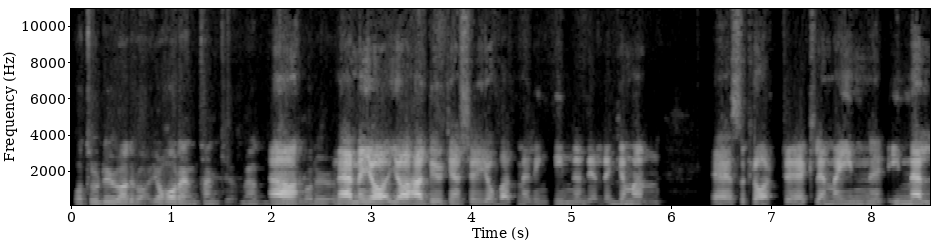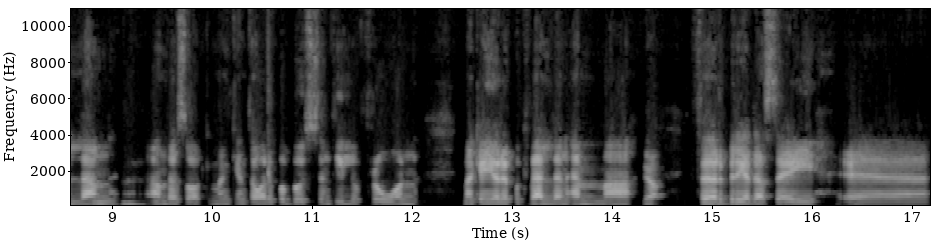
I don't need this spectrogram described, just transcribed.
Vad tror du hade varit? Jag har en tanke. Men Ja, du... nej, men jag, jag hade ju kanske jobbat med LinkedIn en del. Det Mm. kan man eh, såklart eh, klämma in emellan Mm. andra saker. Man kan ta det på bussen till och från. Man kan göra det på kvällen hemma. Ja. Förbereda sig. Eh,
